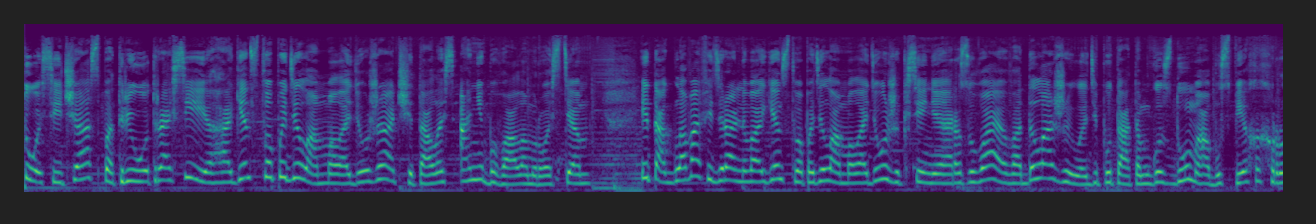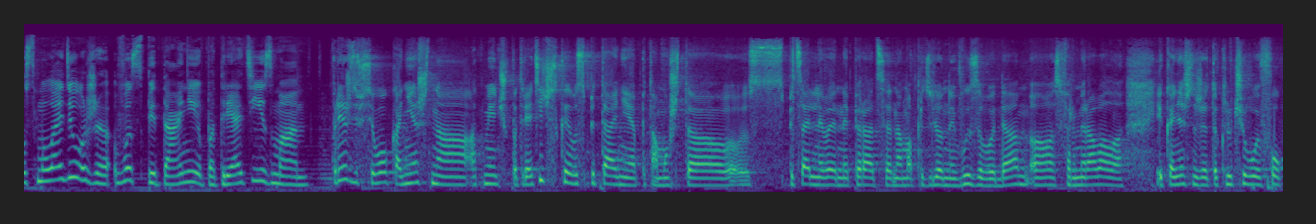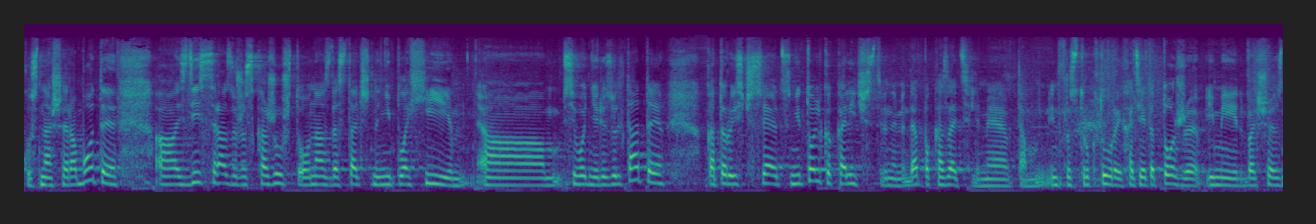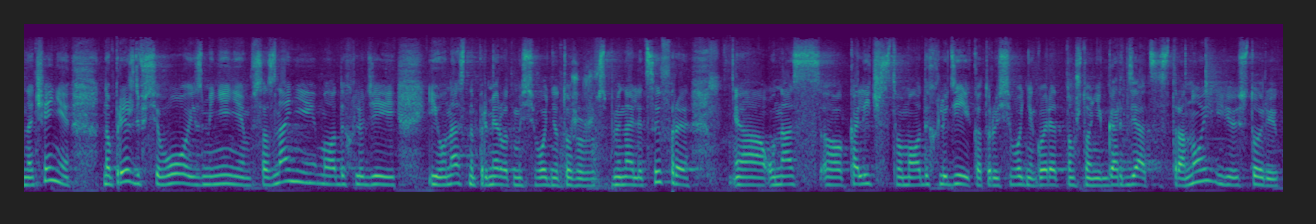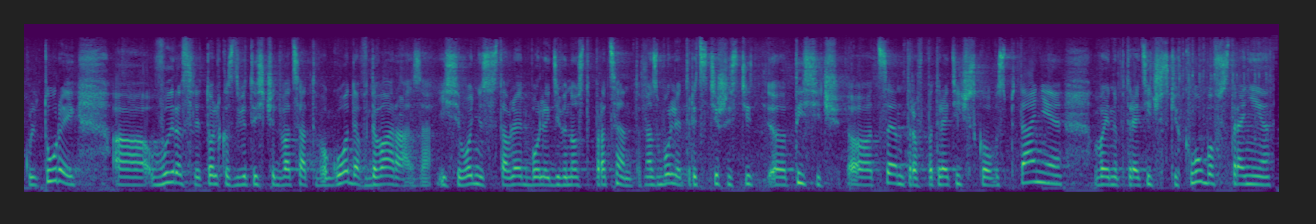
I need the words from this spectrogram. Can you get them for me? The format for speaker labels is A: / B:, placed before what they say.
A: Кто сейчас патриот России? Агентство по делам молодежи отчиталось о небывалом росте. Итак, глава Федерального агентства по делам молодежи Ксения Разуваева доложила депутатам Госдумы об успехах Росмолодежи в воспитании патриотизма.
B: Прежде всего, конечно, отмечу патриотическое воспитание, потому что специальная военная операция нам определенные вызовы да, а, сформировала. И, конечно же, это ключевой фокус нашей работы. А, здесь сразу же скажу, что у нас достаточно неплохие а, сегодня результаты, которые исчисляются не только количественными да, показателями там, инфраструктуры, хотя это тоже имеет большое значение, но прежде всего изменением в сознании молодых людей. И у нас, например, вот мы сегодня тоже уже вспоминали цифры, у нас Э, количество молодых людей, которые сегодня говорят о том, что они гордятся страной, ее историей, культурой, э, выросли только с 2020 года в два раза. И сегодня составляют более 90%. У нас более 36 э, тысяч центров патриотического воспитания, военно-патриотических клубов в стране.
